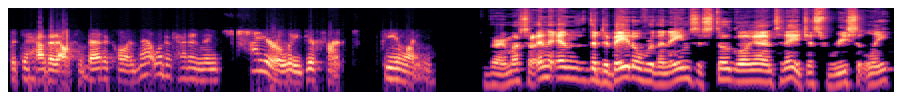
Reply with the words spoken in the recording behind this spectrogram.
but to have it alphabetical, and that would have had an entirely different feeling. Very much so. And and the debate over the names is still going on today. Just recently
